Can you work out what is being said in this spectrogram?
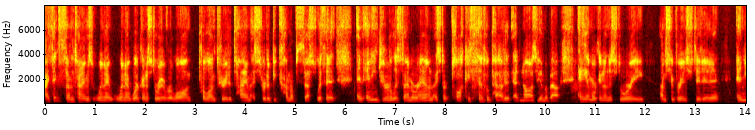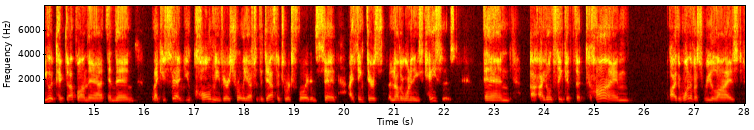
I think sometimes when I when I work on a story over a long prolonged period of time, I sort of become obsessed with it. And any journalist I'm around, I start talking to them about it ad nauseum about, hey, I'm working on this story. I'm super interested in it. And you had picked up on that, and then like you said, you called me very shortly after the death of George Floyd and said, I think there's another one of these cases. And I don't think at the time either one of us realized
